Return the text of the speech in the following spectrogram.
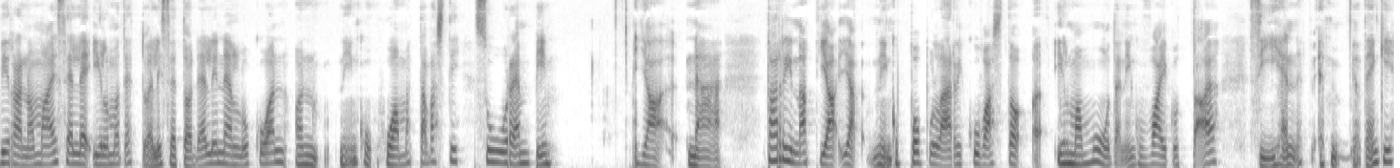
viranomaiselle ilmoitettu, eli se todellinen luku on, on niin kuin huomattavasti suurempi. Ja nämä tarinat ja, ja niin kuin populaarikuvasto ilman muuta niin kuin vaikuttaa siihen, että jotenkin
